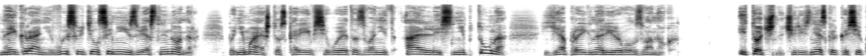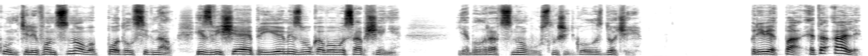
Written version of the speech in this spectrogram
На экране высветился неизвестный номер. Понимая, что, скорее всего, это звонит Алли с Нептуна, я проигнорировал звонок. И точно, через несколько секунд телефон снова подал сигнал, извещая о приеме звукового сообщения. Я был рад снова услышать голос дочери. «Привет, па, это Алли.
